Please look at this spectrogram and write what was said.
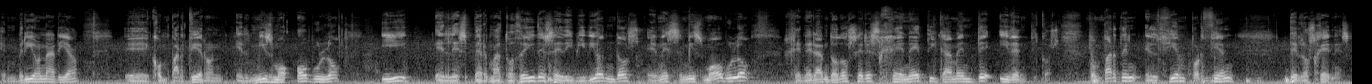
embrionaria eh, compartieron el mismo óvulo y el espermatozoide se dividió en dos en ese mismo óvulo, generando dos seres genéticamente idénticos. Comparten el 100% de los genes,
